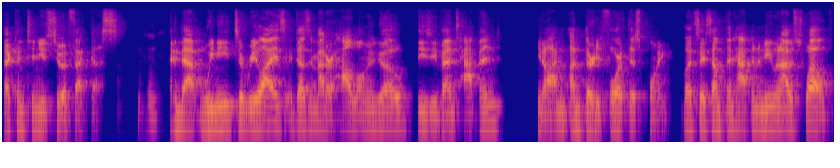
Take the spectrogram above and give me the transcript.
that continues to affect us. Mm-hmm. And that we need to realize it doesn't matter how long ago these events happened. You know, I'm, I'm 34 at this point. Let's say something happened to me when I was 12.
